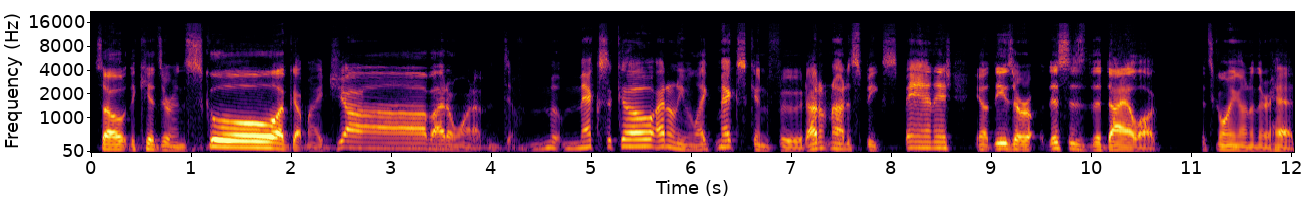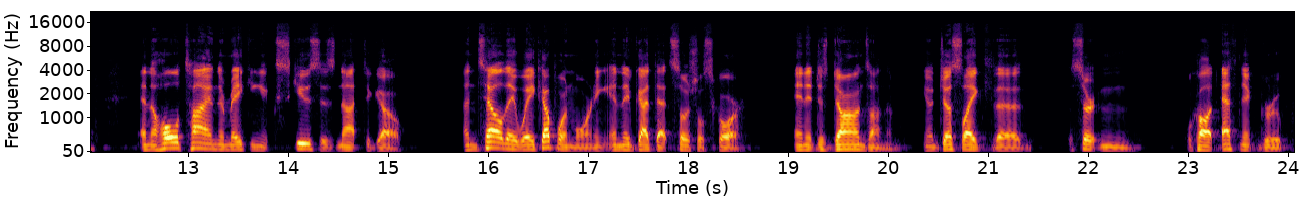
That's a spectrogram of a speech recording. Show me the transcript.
So the kids are in school. I've got my job. I don't want to Mexico. I don't even like Mexican food. I don't know how to speak Spanish. You know, these are this is the dialogue that's going on in their head. And the whole time they're making excuses not to go until they wake up one morning and they've got that social score and it just dawns on them. You know, just like the certain we'll call it ethnic group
